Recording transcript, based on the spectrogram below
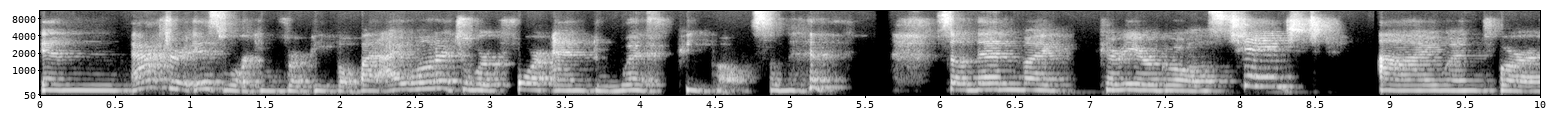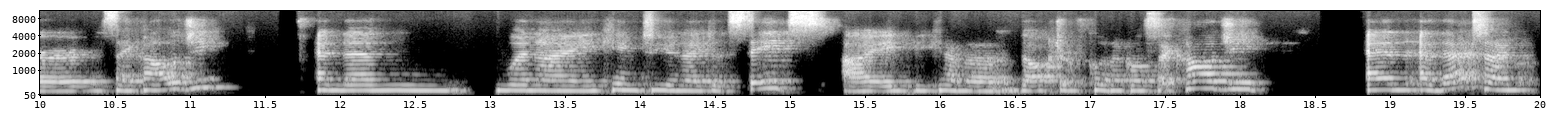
in actor is working for people, but I wanted to work for and with people. So then, so then my career goals changed. I went for psychology. And then when I came to United States, I became a doctor of clinical psychology. And at that time,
